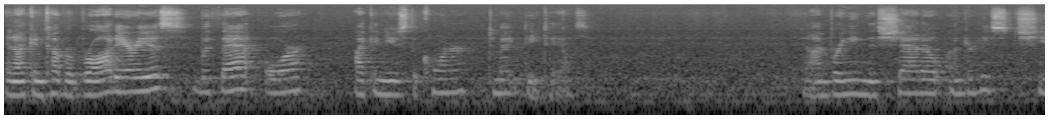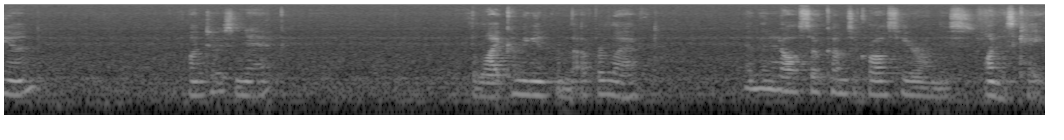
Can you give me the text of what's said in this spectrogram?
and I can cover broad areas with that or I can use the corner to make details. Now I'm bringing this shadow under his chin onto his neck. The light coming in from the upper left. And then it also comes across here on this on his cape.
